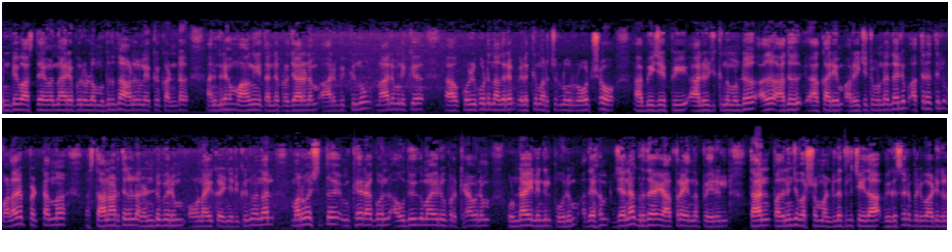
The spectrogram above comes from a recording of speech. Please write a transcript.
എം ഡി വാസുദേവൻ നായരെ പോലുള്ള മുതിർന്ന ആളുകളെയൊക്കെ കണ്ട് അനുഗ്രഹം വാങ്ങി തന്റെ പ്രചാരണം ആരംഭിക്കുന്നു. നാല് മണിക്ക് കോഴിക്കോട് നഗരം ഇളക്കി മറിച്ചുള്ള ഒരു road show B J P ആലോചിക്കുന്നുമുണ്ട്. അത് അത് ആ കാര്യം അറിയിച്ചിട്ടുമുണ്ട്. എന്തായാലും അത്തരത്തിൽ വളരെ പെട്ടെന്ന് സ്ഥാനാർത്ഥികൾ രണ്ടുപേരും ഓണായി കഴിഞ്ഞിരിക്കുന്നു. എന്നാൽ മറുവശത്ത് എം കെ രാഘവൻ ഔദ്യോഗികമായൊരു പ്രഖ്യാപനം ഉണ്ടായില്ലെങ്കിൽ പോലും അദ്ദേഹം ജനഹൃദയ യാത്ര എന്ന പേരിൽ താൻ പതിനഞ്ച് വർഷം മണ്ഡലത്തിൽ ചെയ്ത വികസന പരിപാടികൾ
